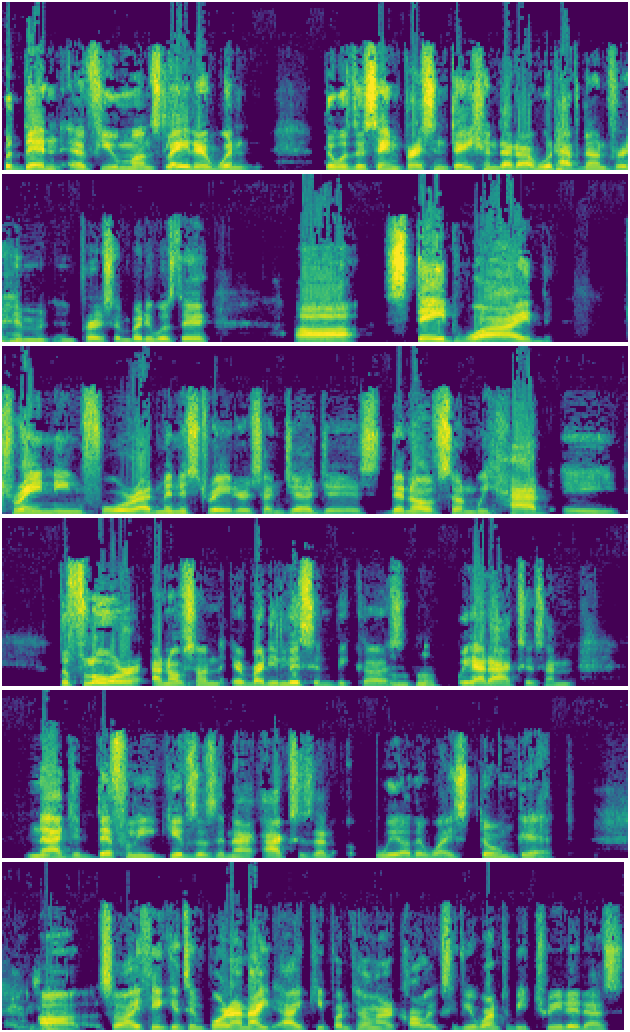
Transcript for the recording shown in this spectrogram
But then a few months later, when there was the same presentation that I would have done for him in person, but it was the uh, statewide training for administrators and judges, then all of a sudden we had a the floor, and all of a sudden everybody listened because mm-hmm. we had access. And NAJIT definitely gives us an access that we otherwise don't get. Exactly. Uh, so I think it's important. And I, I keep on telling our colleagues if you want to be treated as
